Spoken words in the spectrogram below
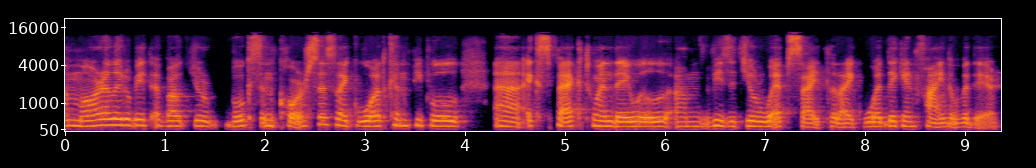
more a little bit about your books and courses? Like what can people uh, expect when they will um, visit your website? Like what they can find over there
